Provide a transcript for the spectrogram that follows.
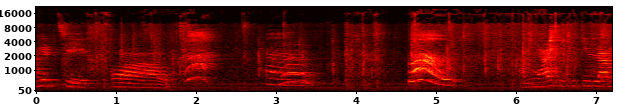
সেট ওয়াও Wow. আমি আর কি কি কিনলাম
